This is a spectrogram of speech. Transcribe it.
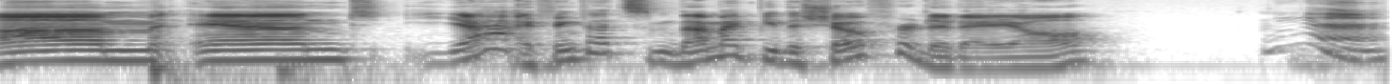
Um, and yeah, I think that's that might be the show for today, y'all. Yeah.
